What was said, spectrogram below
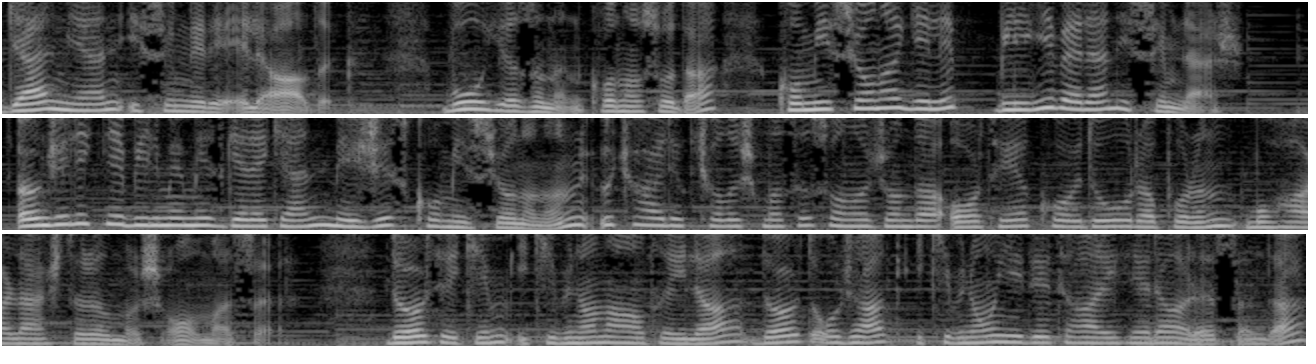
gelmeyen isimleri ele aldık. Bu yazının konusu da komisyona gelip bilgi veren isimler. Öncelikle bilmemiz gereken Meclis Komisyonu'nun 3 aylık çalışması sonucunda ortaya koyduğu raporun buharlaştırılmış olması. 4 Ekim 2016 ile 4 Ocak 2017 tarihleri arasında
